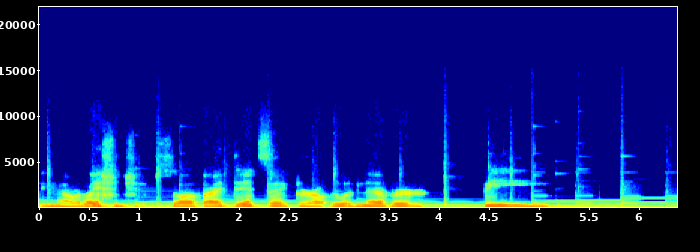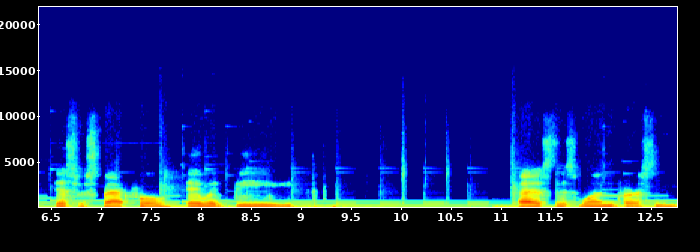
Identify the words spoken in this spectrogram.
female relationships. So if I did say girl, it would never be disrespectful. It would be as this one person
